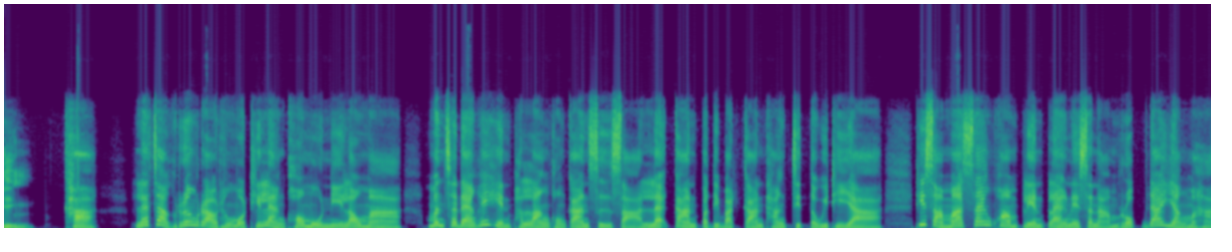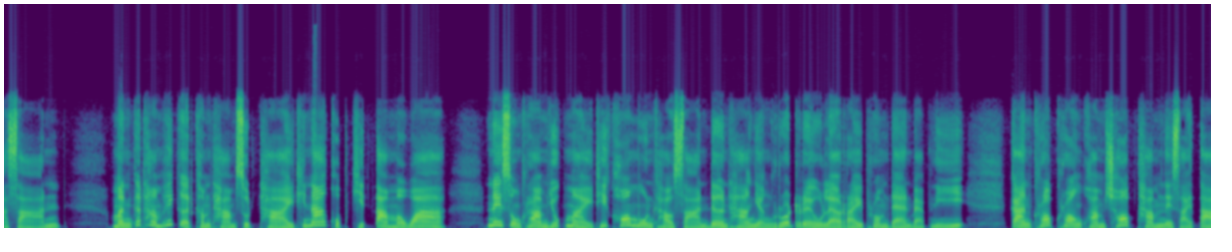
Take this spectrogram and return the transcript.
จริง ค่ะ และจากเรื่องราวทั้งหมดที่แหล่งข้อมูลนี้เล่ามา มันแสดงให้เห็นพลังของการสื่อสารและการปฏิบัติการทางจิตวิทยา ที่สามารถสร้างความเปลี่ยนแปลงในสนามรบได้อย่างมหาศาล มันก็ทำให้เกิดคำถามสุดท้ายที่น่าขบคิดตามมาว่า ในสงครามยุคใหม่ที่ข้อมูลข่าวสารเดินทางอย่างรวดเร็วและไร้พรมแดนแบบนี้ การครอบครองความชอบธรรมในสายตา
